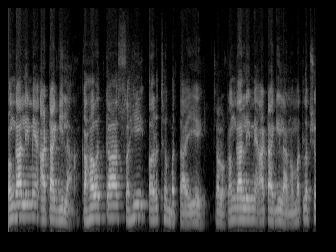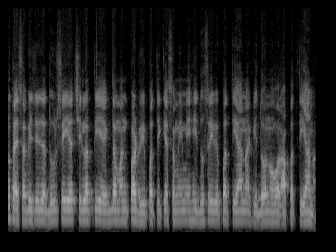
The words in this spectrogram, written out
कंगाली में आटा गीला कहावत का सही अर्थ बताइए चलो कंगाली में आटा गीला નો मतलब શું થાય सभी चीजें दूर से ही अच्छी लगती है एकदम अनपढ़ विपत्ति के समय में ही दूसरी विपत्ति आना कि दोनों ओर आपत्ति आना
